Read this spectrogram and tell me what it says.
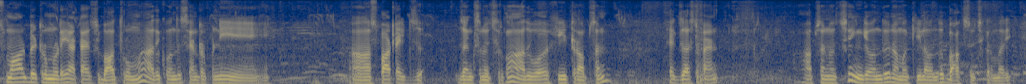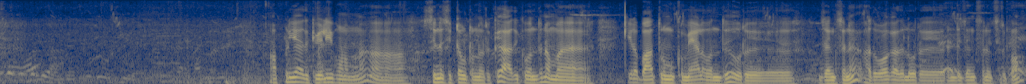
ஸ்மால் பெட்ரூமுடைய அட்டாச் பாத்ரூமு அதுக்கு வந்து சென்டர் பண்ணி ஸ்பாட்லைட்ஸ் ஜங்ஷன் வச்சுருக்கோம். அது போக heater option exhaust fan option வச்சு இங்கே வந்து நம்ம கீழே வந்து பாக்ஸ் வச்சுக்கிற மாதிரி. அப்படியே அதுக்கு வெளியே போனோம்னா சின்ன சிட் அவுட் ஒன்று இருக்குது அதுக்கு வந்து நம்ம கீழே பாத்ரூமுக்கு மேலே வந்து ஒரு ஜங்ஷனு அது போக அதில் ஒரு ரெண்டு ஜங்ஷன் வச்சுருக்கோம்.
